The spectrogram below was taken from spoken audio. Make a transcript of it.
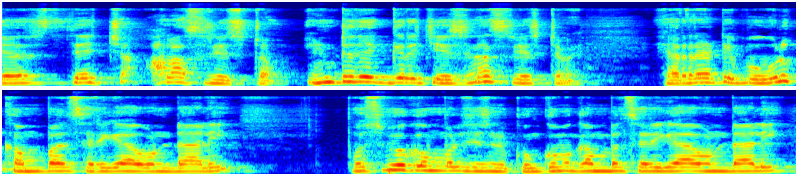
చేస్తే చాలా శ్రేష్టం. ఇంటి దగ్గర చేసినా శ్రేష్టమే. ఎర్రటి పువ్వులు కంపల్సరిగా ఉండాలి. పసుపు కొమ్ములు చేసిన కుంకుమ కంపల్సరిగా ఉండాలి.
